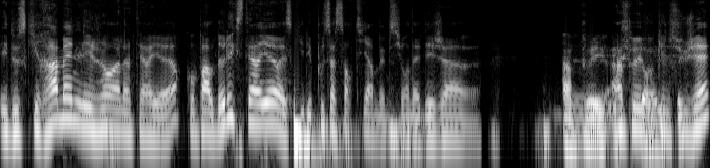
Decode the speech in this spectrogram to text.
et de ce qui ramène les gens à l'intérieur, qu'on parle de l'extérieur et ce qui les pousse à sortir, même si on a déjà un peu, un peu évoqué le, sujet,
